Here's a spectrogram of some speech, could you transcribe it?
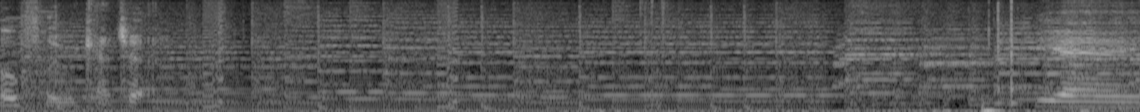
Hopefully we catch it. Yay!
